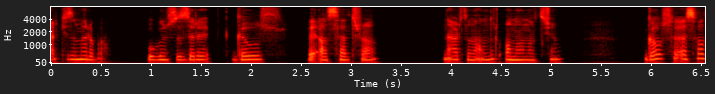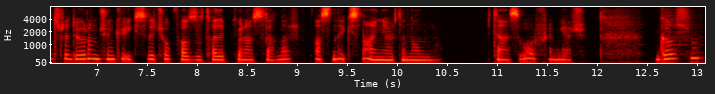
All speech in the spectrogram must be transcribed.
Herkese merhaba. Bugün sizlere Gauss ve Aseltra nereden alınır onu anlatacağım. Gauss ve Aseltra diyorum çünkü ikisi de çok fazla talep gören silahlar. Aslında ikisi de aynı yerden alınıyor. Bir tanesi Warframe gerçi. Gauss'un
